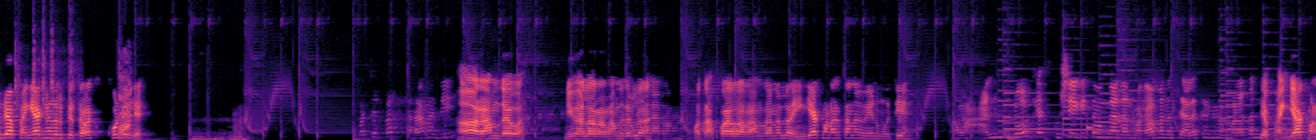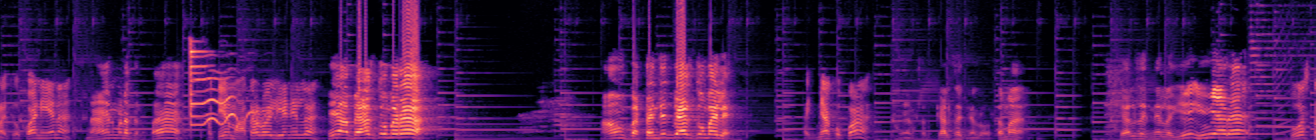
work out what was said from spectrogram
ಕುಂಡ್ಯಪ್ಪ ಹಂಗ್ಯಾಕ್ ನಿಂದಿರ್ತಿ ತಳಕ್? ಕುಂಡಿಲಿ? ಹಾ ಆರಾಮ್ ದೇವ ನೀವೆಲ್ಲರೂ ಆರಾಮದಿರಲ್ಲ? ಮತ್ತ ಅಪ್ಪ ಎಲ್ಲ ಆರಾಮದಾನಲ್ಲ? ಹಿಂಗ್ಯಾಕ್ ಮಾಡಾಕ್ತಾನ ಏನ್ ಮುತಿ? ಯಪ್ಪ ಹಂಗ್ಯಾಕ್ ಮಾಡತ್ತೀವಪ್ಪ ನೀ ಏನ? ನಾ ಏನ್ ಮಾಡತ್ತಪ್ಪ ಮತ್ತೇನ್ ಮಾತಾಡೋ ಇಲ್ಲಿ ಏನಿಲ್ಲ? ಏ ಆ ಬ್ಯಾಗ್ ತೊಂಬಾರ ಅವ್ ಬ- ತಂದಿದ್ ಬ್ಯಾಗ್ ತೊಂಬ ಇಲ್ಲಿ. ಅಜ್ಞಾಕಪ್ಪ ಏನ್ ಸ್ವಲ್ಪ ಕೆಲ್ಸ ಐತ್ನಲ್ವ ತಮ್ಮ. ಕೆಲ್ಸ ಐತ್ನಲ್ಲ. ಏ ಇವ್ ಯಾರ? ದೋಸ್ತ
